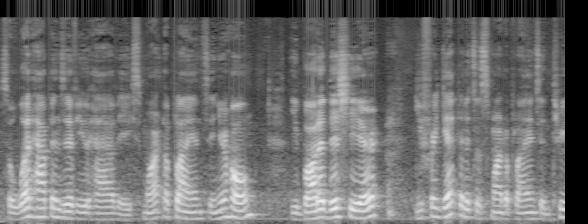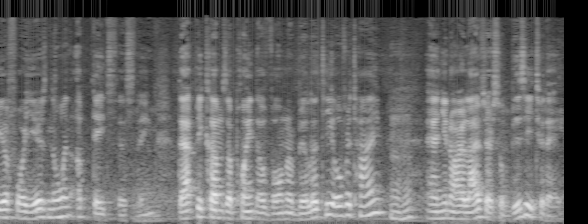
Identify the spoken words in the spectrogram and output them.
So what happens if you have a smart appliance in your home You bought it this year. You forget that it's a smart appliance. In three or four years, no one updates this thing. That becomes a point of vulnerability over time. Mm-hmm. And you know, our lives are so busy today.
